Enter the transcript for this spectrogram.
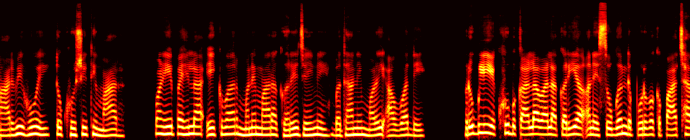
મારવી હોય તો ખુશીથી માર. પણ એ પહેલાં એકવાર મને મારા ઘરે જઈને બધાને મળી આવવા દે. મૃગલીએ ખૂબ કાલાવાલા કર્યા અને સુગંધપૂર્વક પાછા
